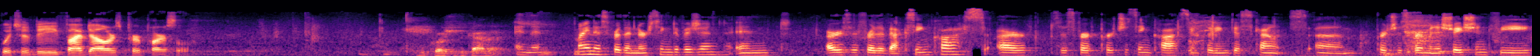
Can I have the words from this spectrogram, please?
which would be $5 per parcel. Any questions or comments? And then mine is for the nursing division, and ours are for the vaccine costs. Ours is for purchasing costs, including discounts, um, purchase for administration fee.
